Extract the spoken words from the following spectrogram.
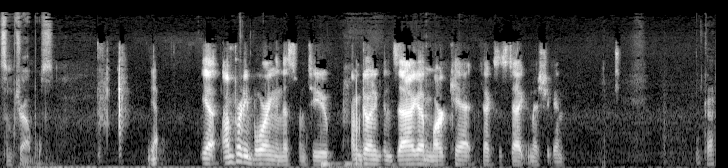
some troubles. Yeah, Yeah, I'm pretty boring in this one too. I'm going to Gonzaga, Marquette, Texas Tech, Michigan. Okay.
